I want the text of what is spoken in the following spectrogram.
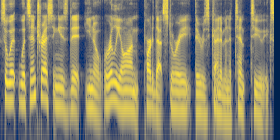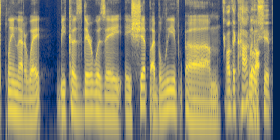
So what, what's interesting is that you know early on, part of that story, there was kind of an attempt to explain that away because there was a a ship, I believe. Um, oh, the cargo a, ship.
